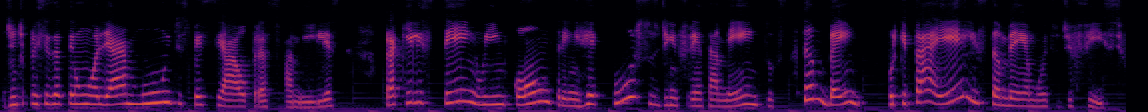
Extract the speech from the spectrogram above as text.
A gente precisa ter um olhar muito especial para as famílias, para que eles tenham e encontrem recursos de enfrentamentos também, porque para eles também é muito difícil.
